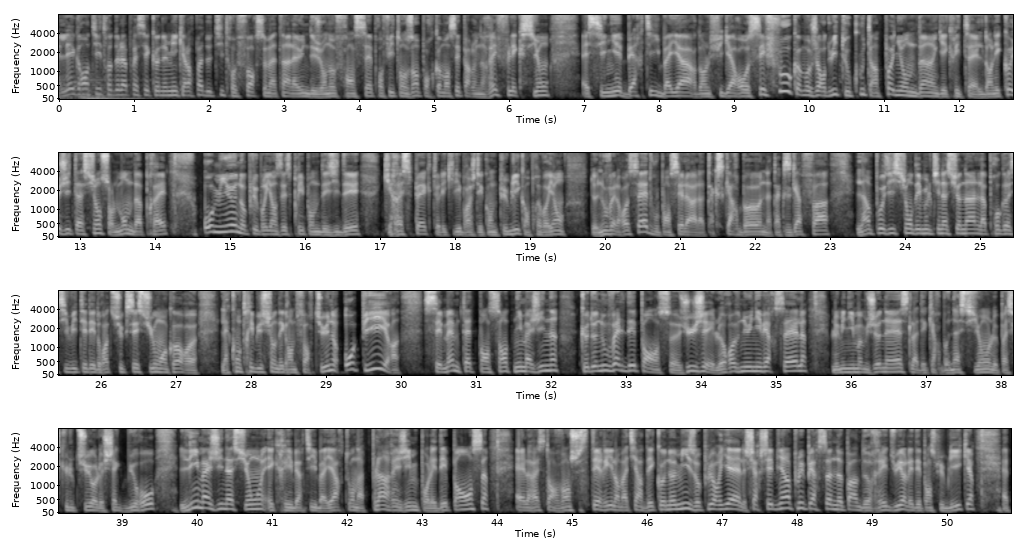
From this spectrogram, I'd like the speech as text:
Les grands titres de la presse économique. Alors pas de titre fort ce matin à la une des journaux français. Profitons-en pour commencer par une réflexion signée Bertille Bayard dans le Figaro. C'est fou comme aujourd'hui tout coûte un pognon de dingue, écrit-elle, dans les cogitations sur le monde d'après. Au mieux, nos plus brillants esprits pondent des idées qui respectent l'équilibrage des comptes publics en prévoyant de nouvelles recettes. Vous pensez là à la taxe carbone, la taxe GAFA, l'imposition des multinationales, la progressivité des droits de succession, encore euh, la contribution des grandes fortunes. Au pire, ces mêmes têtes pensantes n'imaginent que de nouvelles dépenses jugées le revenu universel, le minimum jeunesse, la décarbonation, le passe culture, le chèque bureau. L'imagination, écrit Bertie Bayard, tourne à plein régime pour les dépenses. Elle reste en revanche stérile en matière d'économies au pluriel. Cherchez bien, plus personne ne parle de réduire les dépenses publiques.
